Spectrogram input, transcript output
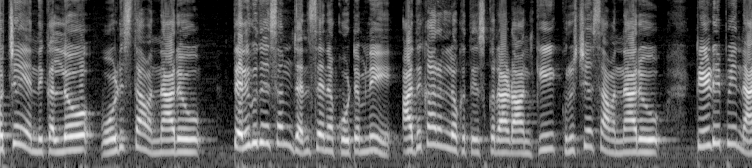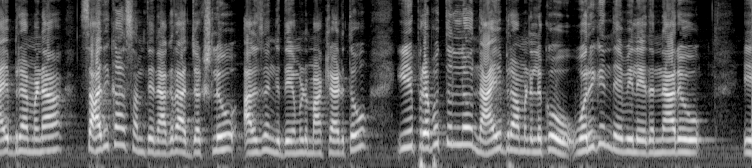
వచ్చే ఎన్నికల్లో ఓడిస్తామన్నారు. తెలుగుదేశం జనసేన కూటమిని అధికారంలోకి తీసుకురావడానికి కృషి చేశామన్నారు. టీడీపీ నాయబ్రాహ్మణ సాధికార సమితి నగర అధ్యక్షులు అలజంగి దేవుడు మాట్లాడుతూ ఈ ప్రభుత్వంలో నాయబ్రాహ్మణులకు ఒరిగిందేమీ లేదన్నారు. ఈ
